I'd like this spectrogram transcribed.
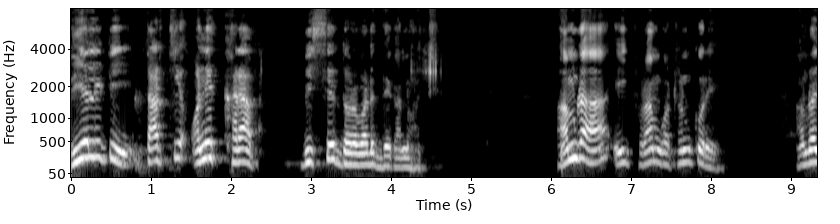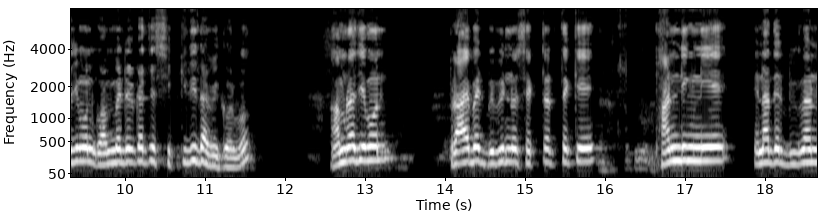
রিয়েলিটি তার চেয়ে অনেক খারাপ বিশ্বের দরবারে দেখানো হচ্ছে। আমরা এই ফোরাম গঠন করে আমরা যেমন গভর্নমেন্টের কাছে স্বীকৃতি দাবি করব, আমরা যেমন প্রাইভেট বিভিন্ন সেক্টর থেকে ফান্ডিং নিয়ে এনাদের বিভিন্ন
